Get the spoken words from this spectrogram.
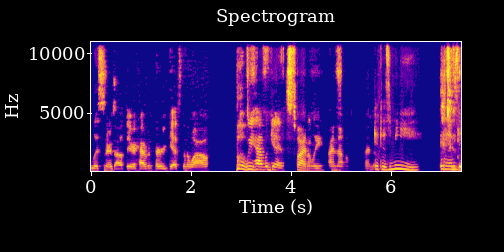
listeners out there, haven't heard guests in a while, but we have a guest finally. I know, I know. It is me. It is I am is the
